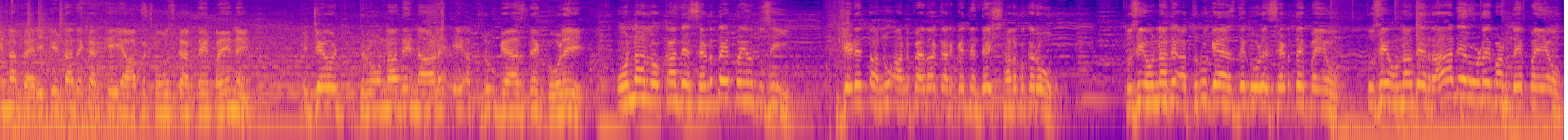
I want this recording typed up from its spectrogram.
ਇਹਨਾਂ ਬੈਰੀਕੇਟਾਂ ਦੇ ਕਰਕੇ ਹੀ ਆਪ ਐਕਸਪੋਜ਼ ਕਰਦੇ ਪਏ ਨੇ। ਜੇ ਉਹ ਡਰੋਨਾਂ ਦੇ ਨਾਲ ਇਹ ਅਥਰੂ ਗੈਸ ਦੇ ਗੋਲੇ, ਉਹਨਾਂ ਲੋਕਾਂ ਦੇ ਸਿੱਟਦੇ ਪਏ ਹੋ ਤੁਸੀਂ। ਜਿਹੜੇ ਤੁਹਾਨੂੰ ਅੰਨ ਪੈਦਾ ਕਰਕੇ ਦਿੰਦੇ, ਸ਼ਰਮ ਕਰੋ। ਤੁਸੀਂ ਉਹਨਾਂ ਦੇ ਅਥਰੂ ਗੈਸ ਦੇ ਗੋਲੇ ਸਿੱਟਦੇ ਪਏ ਹੋ। ਤੁਸੀਂ ਉਹਨਾਂ ਦੇ ਰਾਹ ਦੇ ਰੋੜੇ ਬਣਦੇ ਪਏ ਹੋ।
